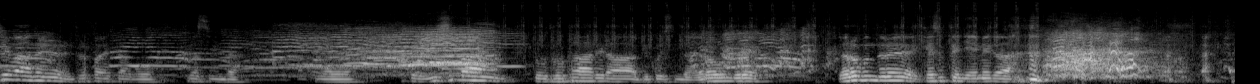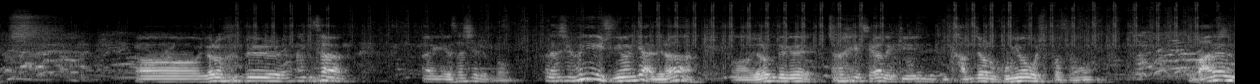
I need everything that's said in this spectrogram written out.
17만을 돌파했다고 들었습니다. 네, 또 20만 또 돌파하리라 믿고 있습니다. 여러분들의 여러분들의 계속된 예매가 어 여러분들 항상 아 이게 사실 뭐 사실 흥행이 중요한 게 아니라 어 여러분들에게 저희 제가 느낀 이 감정을 공유하고 싶어서 많은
